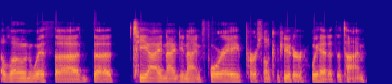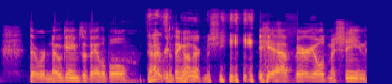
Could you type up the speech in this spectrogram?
alone with uh, the TI 99 4A personal computer we had at the time. There were no games available. That everything on our machine. yeah, very old machine.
